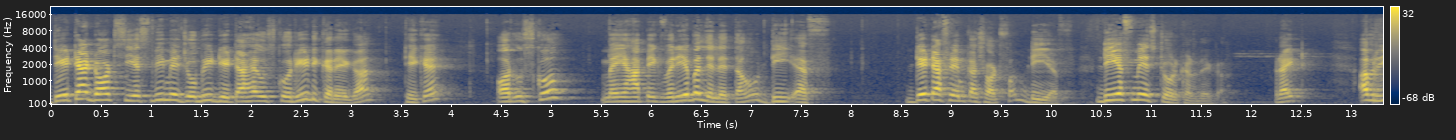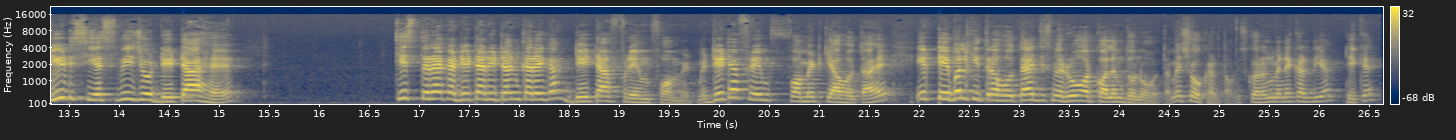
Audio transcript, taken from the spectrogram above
डेटा डॉट सी में जो भी डेटा है, उसको रीड करेगा, ठीक है? और उसको मैं यहाँ पे एक वेरिएबल ले लेता हूँ डी एफ़ डेटा फ्रेम का short form D F D F में स्टोर कर देगा राइट अब रीड सी जो डेटा है, किस तरह का डेटा रिटर्न करेगा? डेटा फ्रेम फॉर्मेट में। डेटा फ्रेम फॉर्मेट क्या होता है? एक टेबल की तरह होता है, जिसमें रो और कॉलम दोनों होता है। मैं शो करता हूँ। इसको रन मैंने कर दिया, ठीक है?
